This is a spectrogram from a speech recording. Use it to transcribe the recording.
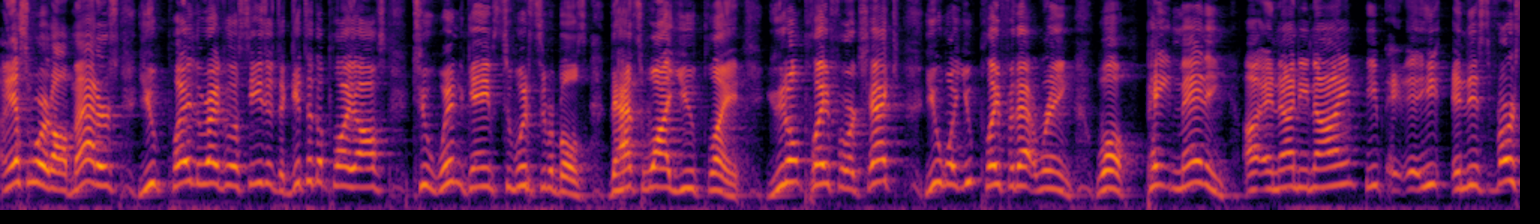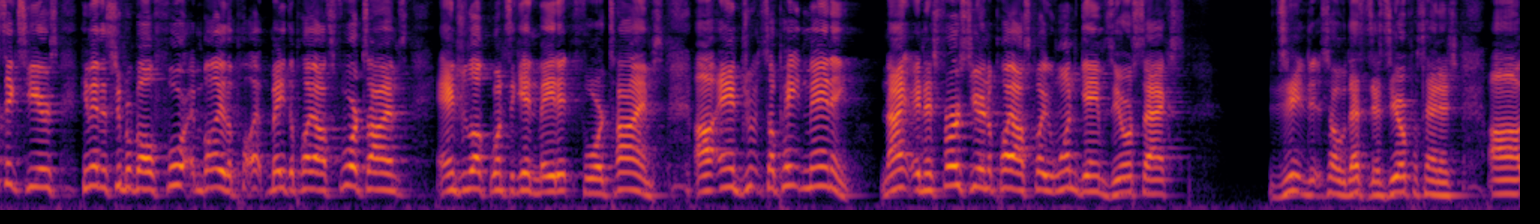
I mean, that's where it all matters. You play the regular season to get to the playoffs, to win games, to win Super Bowls. That's why you play. You don't play for a check. You what you play for that ring. Well, Peyton Manning uh, in '99, he, he in his first six years, he made the Super Bowl four and made the made the playoffs four times. Andrew Luck once again made it four times. Uh, Andrew, so Peyton Manning, nine in his first year in the playoffs, played one game, zero sacks. So that's the zero percentage. Uh,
